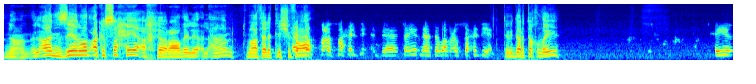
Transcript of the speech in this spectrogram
نعم. الآن زين وضعك الصحي أخ راضي الآن تماثلت للشفاء؟ وضع الصحي سيدنا هسه وضع الصحي زين. تقدر تقضي؟ هي-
